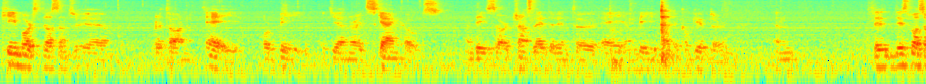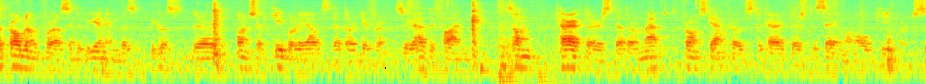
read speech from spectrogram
keyboards doesn't uh, return A or B, it generates scan codes and these are translated into A and B by the computer. And this was a problem for us in the beginning because there are a bunch of keyboard layouts that are different. So we have to find some characters that are mapped from scan codes to characters the same on all keyboards.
